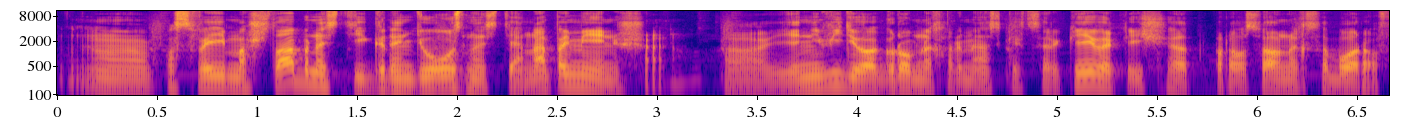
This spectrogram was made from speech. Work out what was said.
э, по своей масштабности и грандиозности, она поменьше. Э, Я не видел огромных армянских церквей, в отличие от православных соборов.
